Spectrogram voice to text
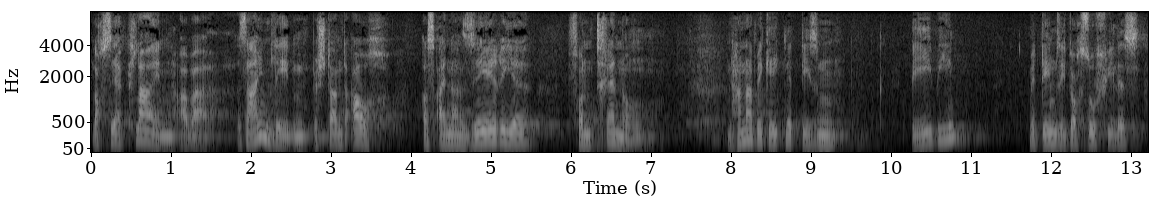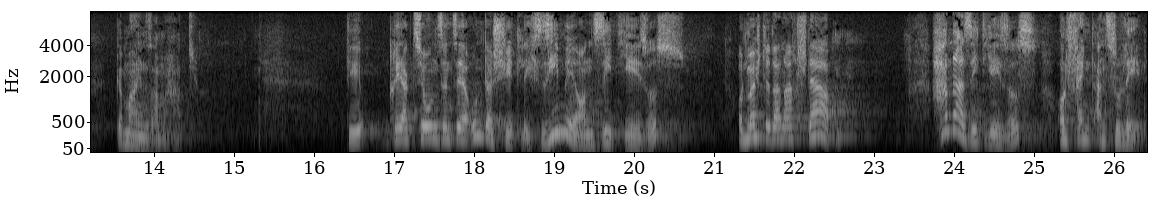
noch sehr klein, aber sein Leben bestand auch aus einer Serie von Trennung. Und Hannah begegnet diesem Baby, mit dem sie doch so vieles gemeinsam hat. Die Reaktionen sind sehr unterschiedlich. Simeon sieht Jesus und möchte danach sterben. Hannah sieht Jesus und fängt an zu leben.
